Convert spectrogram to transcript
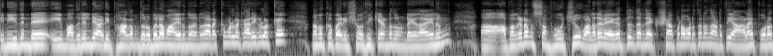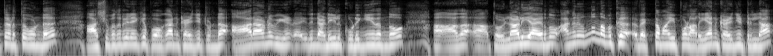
ഇനി ഇതിന്റെ ഈ മതിലിന്റെ അടിഭാഗം ദുർബലമായിരുന്നു എന്നതടക്കമുള്ള കാര്യങ്ങളൊക്കെ നമുക്ക് പരിശോധിക്കേണ്ടതുണ്ട്. ഏതായാലും അപകടം സംഭവിച്ചു. വളരെ വേഗത്തിൽ തന്നെ രക്ഷാപ്രവർത്തനം നടത്തി ആളെ പുറത്തെടുത്തുകൊണ്ട് ആശുപത്രിയിലേക്ക് പോകാൻ കഴിഞ്ഞിട്ടുണ്ട്. ആരാണ് ഇതിന്റെ അടിയിൽ കുടുങ്ങിയതെന്നോ അത് തൊഴിലാളിയായിരുന്നോ അങ്ങനെ ഒന്നും നമുക്ക് വ്യക്തമായി ഇപ്പോൾ അറിയാൻ കഴിഞ്ഞിട്ടില്ല.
